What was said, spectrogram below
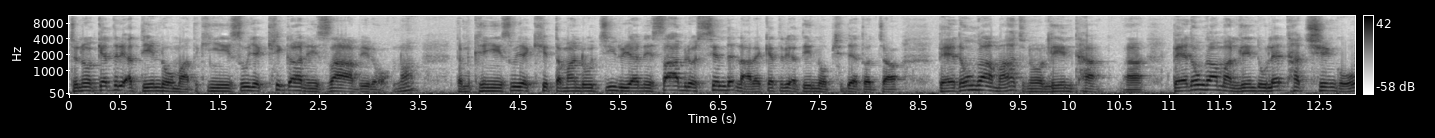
ကျွန်တော်ကက်သလစ်အတင်းတော်မှာသခင်ယေရှုရဲ့ခေတ်ကနေစပြီးတော့เนาะတမခင်ယေရှုရဲ့ခေတ်တမန်တော်ကြီးတွေကနေစပြီးတော့ဆင်းသက်လာတဲ့ကက်သလစ်အတင်းတော်ဖြစ်တဲ့အတွက်ကြောင့်ဘယ်တုန်းကမှကျွန်တော်လင်းထအာဘယ်တုန်းကမှလင်းတူလက်ထပ်ခြင်းကို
